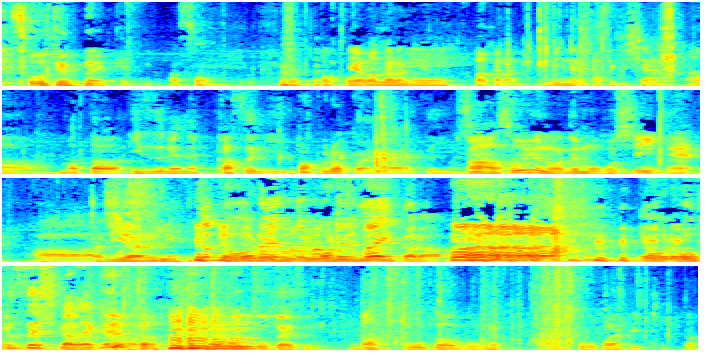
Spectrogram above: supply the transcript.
そうでもないけど。あそうやっぱこいや分からん。けどれね分からん。みんなの化石知らないああまたいずれね稼ぎ暴露会があるといいね。ああそういうのでも欲しいね。あーリアルに。ちょっと俺 俺ないから。いや俺お布施しかないから。公開するあ公開ごめん。あ公開って言っちゃっ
